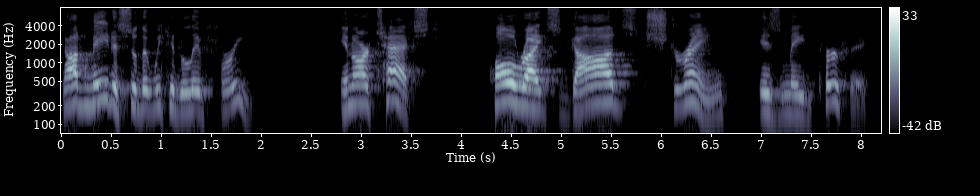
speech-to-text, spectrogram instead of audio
God made us so that we could live free. In our text, Paul writes, God's strength is made perfect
